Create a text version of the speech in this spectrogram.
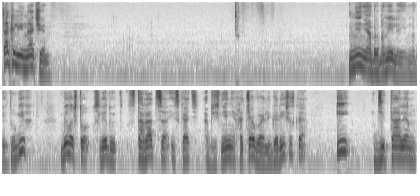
Так или иначе, мнение Абрабанеля и многих других было, что следует стараться искать объяснение, хотя бы аллегорическое, и деталям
